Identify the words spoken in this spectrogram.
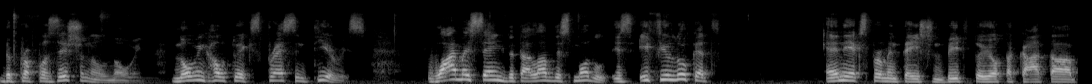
the propositional knowing, knowing how to express in theories. Why am I saying that I love this model? Is if you look at any experimentation, be it Toyota Kata,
